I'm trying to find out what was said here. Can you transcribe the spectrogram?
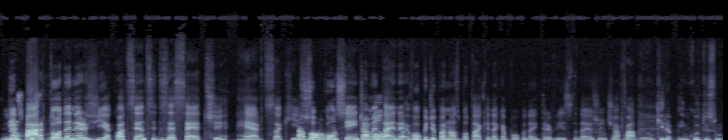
Limpar toda a energia 417 Hz aqui. Tá Subconsciente tá aumentar bom, tá Vou pedir para nós botar aqui daqui a pouco da entrevista, daí a gente já fala. Eu, eu queria, enquanto isso,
